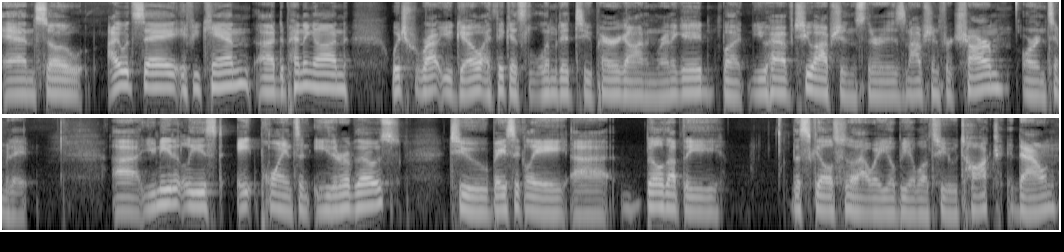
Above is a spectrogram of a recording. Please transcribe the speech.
and so I would say if you can uh, depending on which route you go. I think it's limited to Paragon and Renegade, but you have two options. There is an option for Charm or Intimidate. Uh, you need at least eight points in either of those to basically uh, build up the the skills so that way you'll be able to talk down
